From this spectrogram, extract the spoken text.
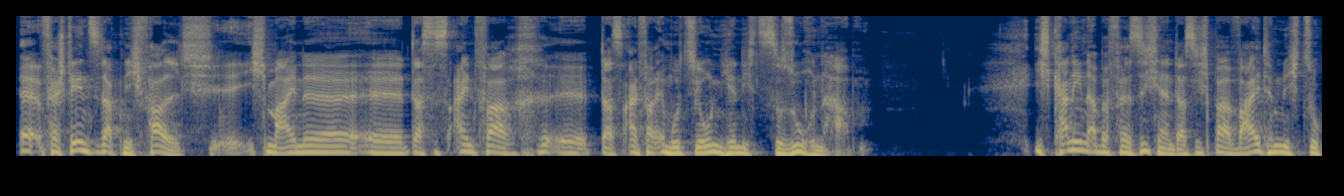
Äh, verstehen Sie das nicht falsch. Ich meine, äh, dass es einfach, äh, dass einfach Emotionen hier nichts zu suchen haben. Ich kann Ihnen aber versichern, dass ich bei weitem nicht so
